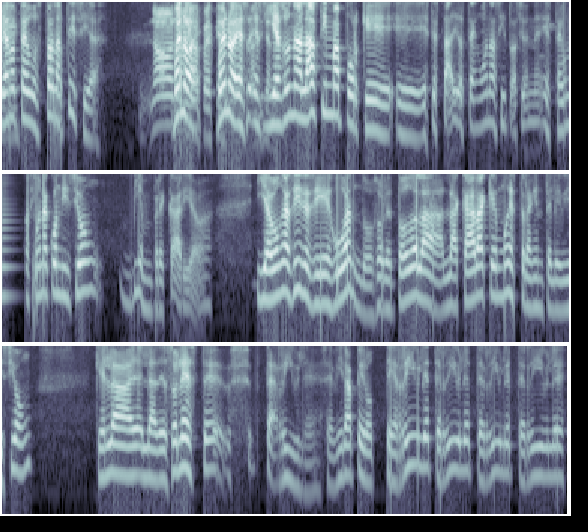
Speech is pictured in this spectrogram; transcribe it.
ya, no te, gustó la noticia. No, bueno, pues bueno, es, y es una lástima porque este estadio está en una situación, está en una, una condición bien precaria. Y aún así se sigue jugando, sobre todo la, la cara que muestran en televisión que es la, de Soleste, es terrible, se mira pero terrible, terrible, terrible, terrible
